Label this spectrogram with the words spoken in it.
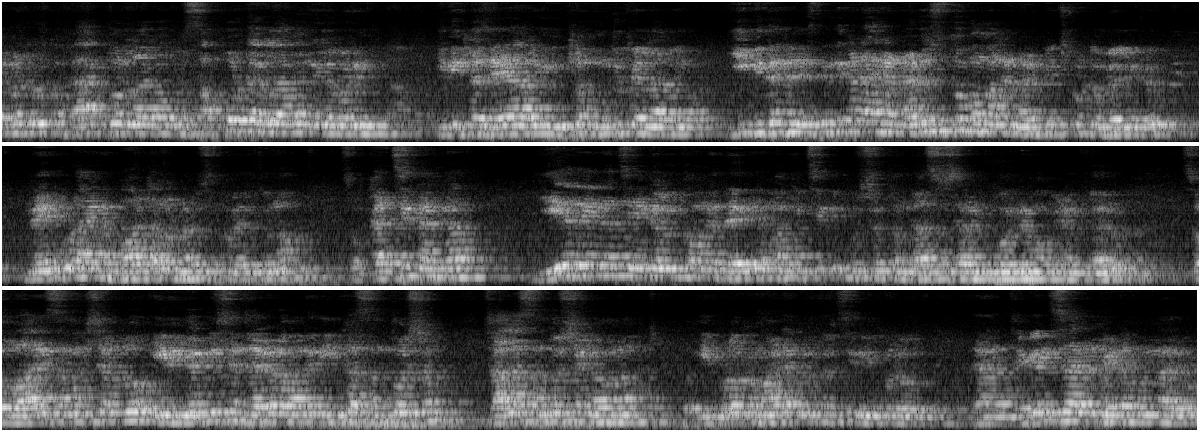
ఏమంటారు ఒక బ్యాక్ బోన్ లాగా ఒక సపోర్టర్ లాగా నిలబడి ఇది ఇట్లా చేయాలి ఇట్లా ముందుకు వెళ్ళాలి ఈ విధంగా చేస్తే. ఎందుకంటే ఆయన నడుస్తూ మమ్మల్ని నడిపించుకుంటూ వెళ్ళాడు. మేము కూడా ఆయన బాటలో నడుస్తూ వెళ్తున్నాం. సో ఖచ్చితంగా ఏదైనా చేయగలుగుతాం అనే ధైర్యం మాకు ఇచ్చింది Purushottam Das sir Purnima madam garu. So వారి సమక్షంలో ఈ రికగ్నిషన్ జరగడం అనేది ఇంకా సంతోషం చాలా సంతోషంగా ఉన్నాం. ఇప్పుడు ఒక మాట గుర్తొచ్చింది ఇప్పుడు జగన్ సార్ మేడం ఉన్నారు.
